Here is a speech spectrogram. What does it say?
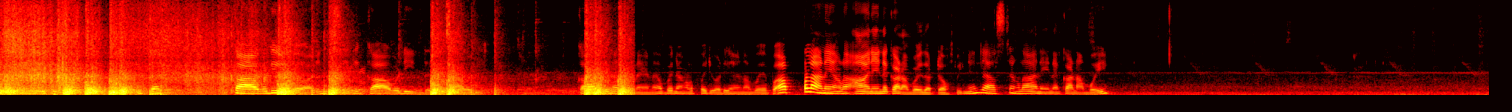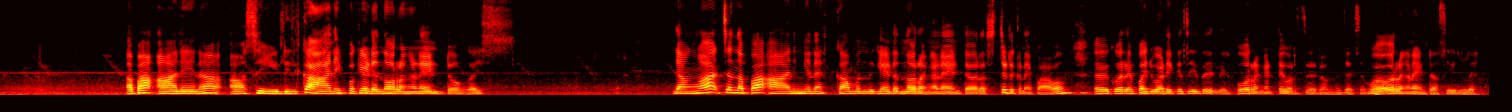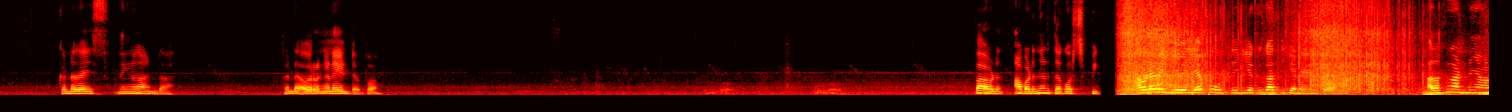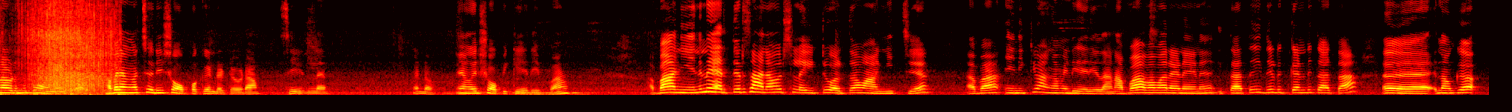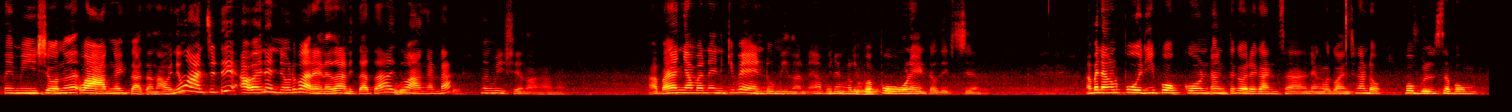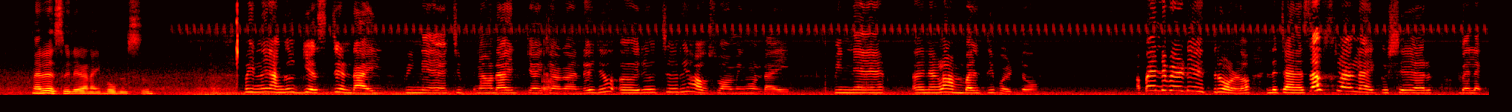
ഇപ്പം കാവടി ഉണ്ട്. എന്റെ സൈഡിൽ കാവടി ഉണ്ട്. കാവടി. കാവടി നടക്കണതാണ് അപ്പോൾ ഞങ്ങൾ പരിപാടി കാണാൻ പോയപ്പോൾ അപ്പോഴാണ് ഞങ്ങൾ ആനേനെ കാണാൻ പോയത് കേട്ടോ. പിന്നെ ലാസ്റ്റ് ഞങ്ങൾ ആനേനെ കാണാൻ പോയി. അപ്പം ആനേനെ ആ സൈഡിലേക്ക് ആന കിടന്ന് ഉറങ്ങണേ കേട്ടോ ഗൈസ് ഞങ്ങൾ ചെന്നപ്പോൾ ആനിങ്ങനെ കമന്ന് കിടന്നുറങ്ങണേ കേട്ടോ റെസ്റ്റ് എടുക്കണേ പാവം. കുറെ പരിപാടിയൊക്കെ ചെയ്തതല്ലേ? അപ്പോൾ ഉറങ്ങട്ടെ കുറച്ച് നേരം ഒന്ന് വിചാരിച്ചു. അപ്പോൾ ഉറങ്ങണേ കേട്ടോ സൈഡിൽ കണ്ടോ ഗൈസ് നിങ്ങൾ കണ്ട? കണ്ട? ഉറങ്ങണേ കേട്ടോ അപ്പോൾ അപ്പം അവിടെ അവിടെ നിന്ന് എടുത്ത കുറച്ച് പിക്ക് അവിടെ വലിയ വലിയ പൂത്തിരിയൊക്കെ കത്തിക്കണേ അതൊക്കെ കണ്ട് ഞങ്ങൾ അവിടെ നിന്ന് പോകണേ കേട്ടോ. അപ്പോൾ ഞങ്ങൾ ചെറിയ ഷോപ്പൊക്കെ ഉണ്ട് കേട്ടോ ഇവിടെ സൈഡിൽ കണ്ടോ? ഞങ്ങൾ ഒരു ഷോപ്പിൽ കയറി ഇപ്പം. അപ്പോൾ അനിയന് നേരത്തെ ഒരു സാധനം ഒരു സ്ലേറ്റ് പോലത്തെ വാങ്ങിച്ച് അപ്പം എനിക്ക് വാങ്ങാൻ വേണ്ടി കയറിയതാണ്. അപ്പോൾ അവൻ പറയണേണ് ഇത്താത്ത ഇത് എടുക്കണ്ട ഇത്താത്ത. നമുക്ക് മീഷോന്ന് വാങ്ങാം ഇത്താത്താന്ന് അവന് വാങ്ങിച്ചിട്ട് അവൻ എന്നോട് പറയണതാണ് ഇത്താത്ത ഇത് വാങ്ങണ്ട. നമുക്ക് മീഷോന്ന് വാങ്ങാമെന്ന് അപ്പോൾ ഞാൻ പറഞ്ഞു എനിക്ക് വേണ്ട ഉമ്മീന്ന് പറഞ്ഞു. അപ്പോൾ ഞങ്ങളിപ്പോൾ പോണേ കേട്ടോ തിരിച്ച്. അപ്പം ഞങ്ങൾ പൊരി പോക്കോൺ അങ്ങനത്തെ കുറേ കാണിച്ച ഞങ്ങൾ കാണിച്ച് കണ്ടോ? ബബിൾസ് അപ്പം നല്ല രസമില്ലേ കാണാൻ ഈ ബബിൾസ് അപ്പം ഇന്ന് ഞങ്ങൾ ഗസ്റ്റ് ഉണ്ടായി. പിന്നെ ഞങ്ങളുടെ ഒരു ഒരു ചെറിയ ഹൗസ് വാമിങ് ഉണ്ടായി. പിന്നെ ഞങ്ങൾ അമ്പലത്തിൽ പോയിട്ടോ അപ്പൊ എന്റെ വീഡിയോ ഇത്രേ ഉള്ളൂ. എന്റെ ചാനൽ സബ്സ്ക്രൈബ് ലൈക്ക് ഷെയർ ബെല്ലൈ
